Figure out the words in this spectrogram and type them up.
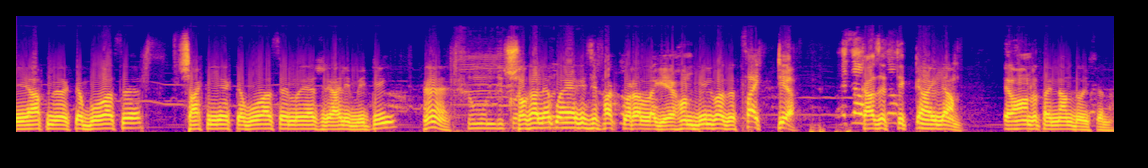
এই আপনার একটা বউ আছে শাকিলের একটা বউ আছে লই আসে খালি মিটিং হ্যাঁ? সকালে কয়ে গেছি ফাঁক করার লাগে এখন বিল বাজার চারটা। কাজের থেকে আইলাম এখন তাই নাম হইছে না।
